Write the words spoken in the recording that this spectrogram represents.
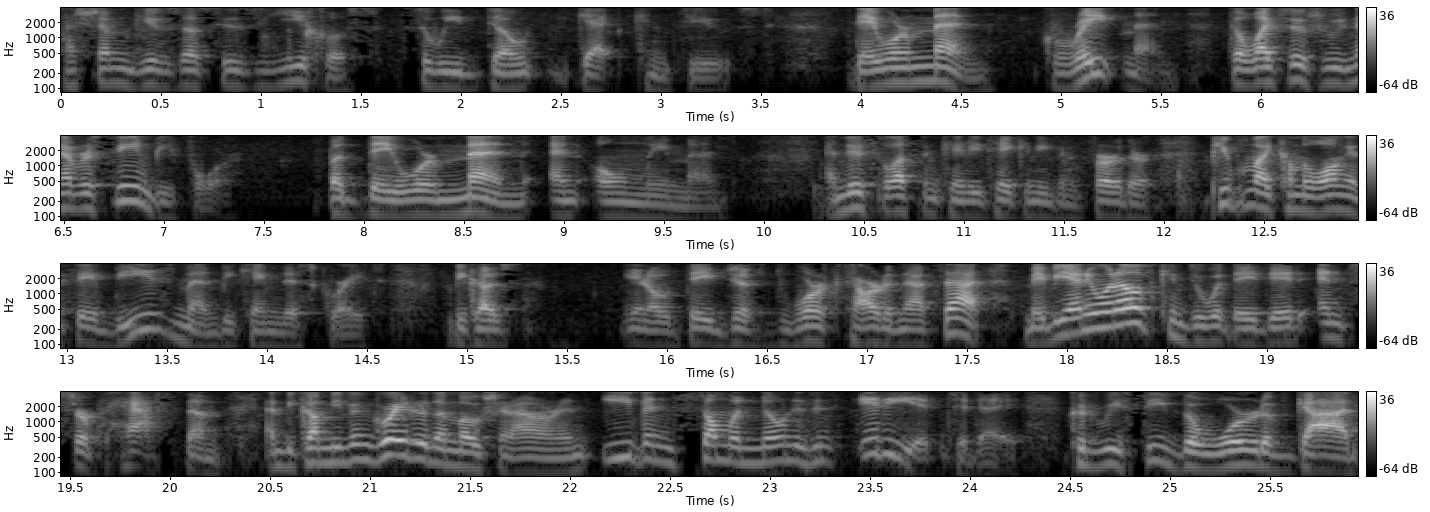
Hashem gives us his yichus so we don't get confused. They were men, great men, the likes of which we've never seen before, but they were men and only men. And this lesson can be taken even further. People might come along and say, if these men became this great, because you know, they just worked hard and that's that. Maybe anyone else can do what they did and surpass them and become even greater than Moshe and Aaron. And even someone known as an idiot today could receive the word of God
